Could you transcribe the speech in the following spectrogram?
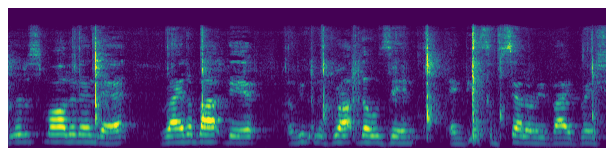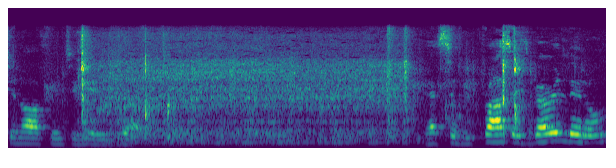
a little smaller than that, right about there. And we're going to drop those in and get some celery vibration off into here as well. That's it. We process very little,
